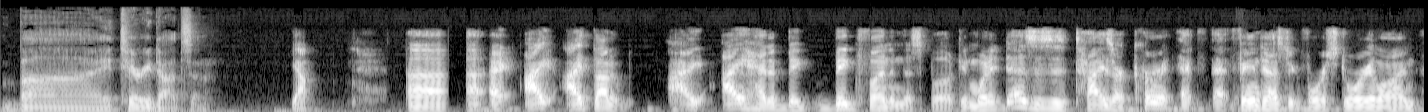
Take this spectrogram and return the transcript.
by Terry Dodson. Yeah, uh, I, I I thought it I, I had a big big fun in this book, and what it does is it ties our current Fantastic Four storyline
